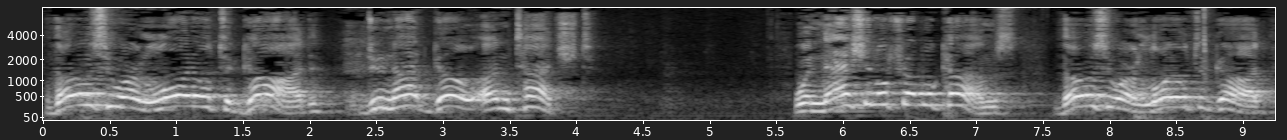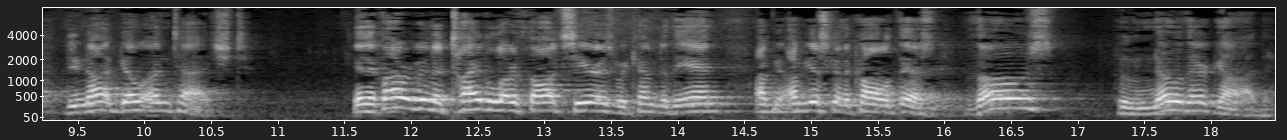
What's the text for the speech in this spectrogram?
those who are loyal to God do not go untouched. When national trouble comes, those who are loyal to God do not go untouched. And if I were going to title our thoughts here as we come to the end, I'm, just going to call it this Those who know their God.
